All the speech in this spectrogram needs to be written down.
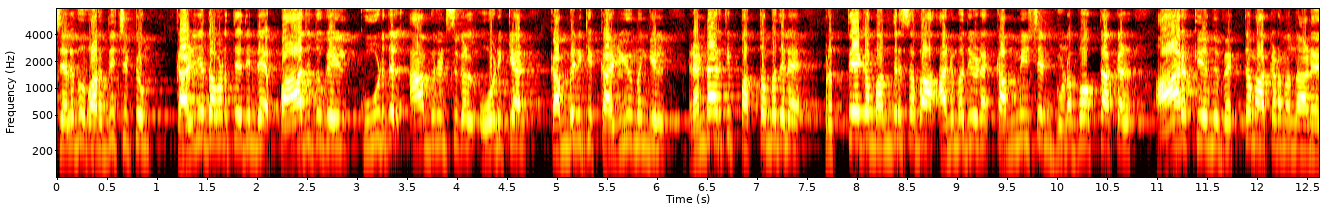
ചെലവ് വർദ്ധിച്ചിട്ടും കഴിഞ്ഞ തവണത്തേതിന്റെ പാതി തുകയിൽ കൂടുതൽ ആംബുലൻസുകൾ ഓടിക്കാൻ കമ്പനിക്ക് കഴിയുമെങ്കിൽ രണ്ടായിരത്തി പത്തൊമ്പതിലെ പ്രത്യേക മന്ത്രിസഭ അനുമതിയുടെ കമ്മീഷൻ ഗുണഭോക്താക്കൾ ആരൊക്കെയെന്ന് വ്യക്തമാക്കണമെന്നാണ്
